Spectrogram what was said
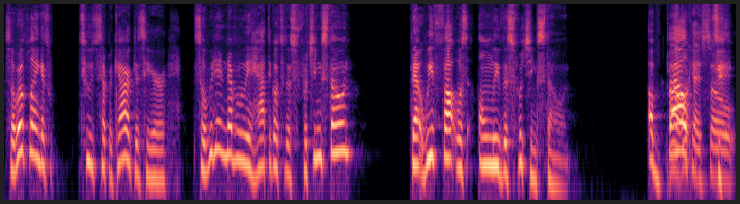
so we're playing as two separate characters here. So we didn't never really have to go to the switching stone that we thought was only the switching stone. About oh, okay so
